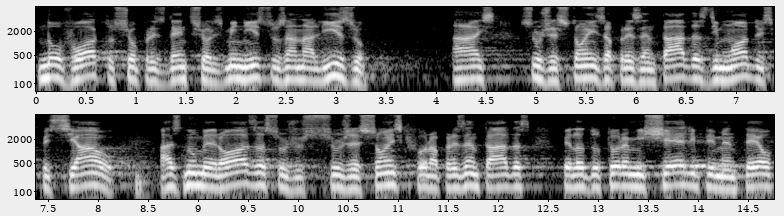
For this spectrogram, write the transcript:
No voto, senhor presidente, senhores ministros, analiso as sugestões apresentadas, de modo especial as numerosas sugestões que foram apresentadas pela doutora Michele Pimentel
